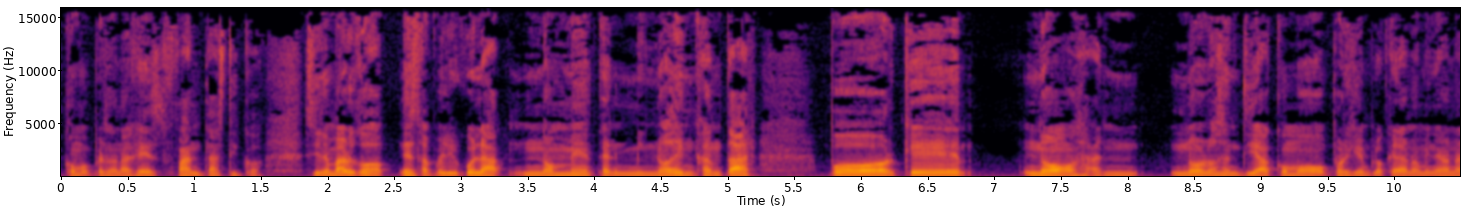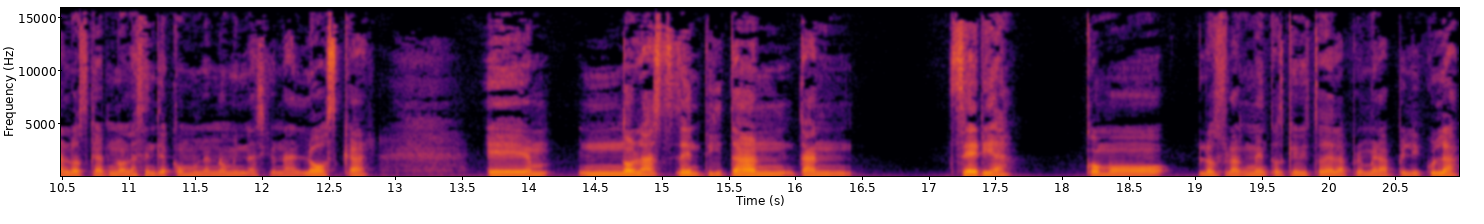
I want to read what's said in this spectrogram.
como personaje es fantástico. Sin embargo, esta película no me terminó de encantar. Porque no, o sea, no lo sentía como, por ejemplo, que la nominaron al Oscar. No la sentía como una nominación al Oscar. Em, no la sentí tan, tan seria como los fragmentos que he visto de la primera película.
